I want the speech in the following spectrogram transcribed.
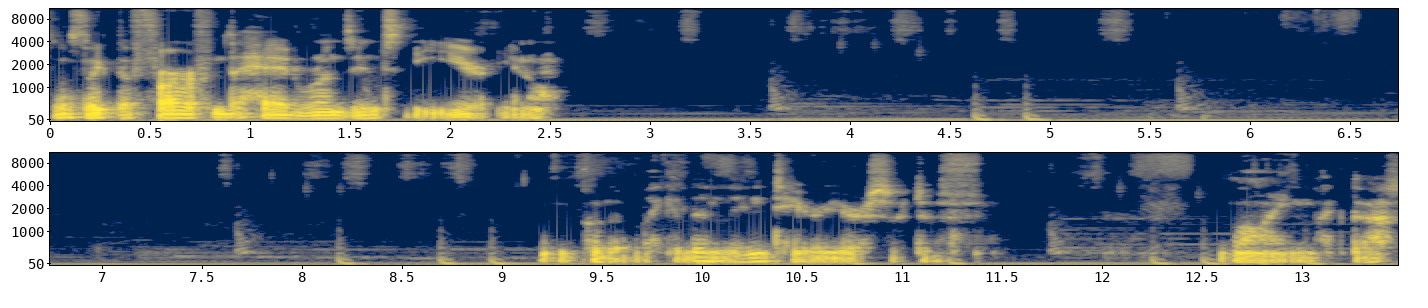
So it's like the fur from the head runs into the ear, you know. We put it like a little interior sort of line like that.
